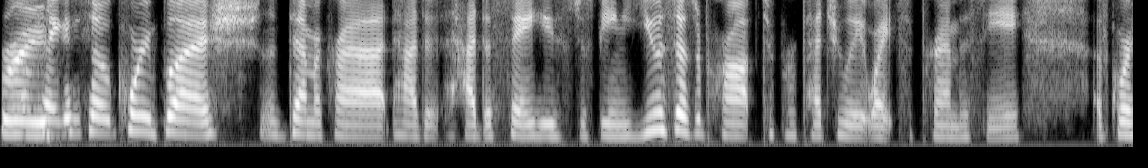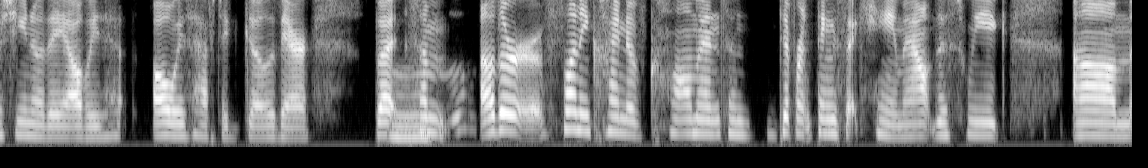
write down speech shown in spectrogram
Right. Okay, so Cori Bush, a Democrat, had to had to say he's just being used as a prop to perpetuate white supremacy. Of course, you know they always always have to go there. But some Mhm. other funny kind of comments and different things that came out this week. Um,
